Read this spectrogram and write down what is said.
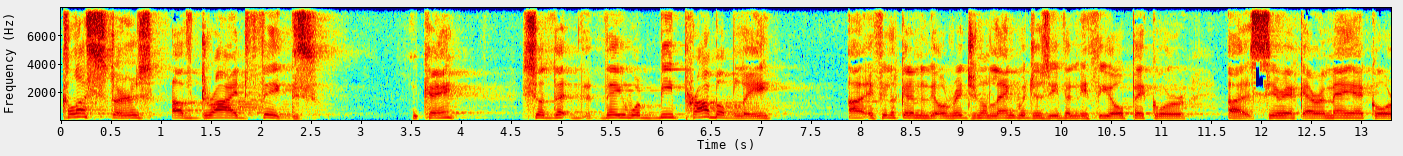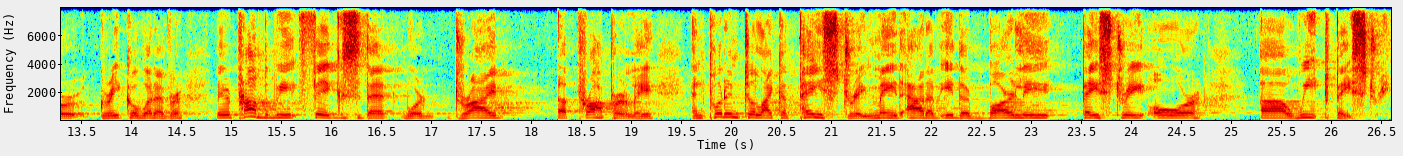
clusters of dried figs. Okay? So that they would be probably, uh, if you look at them in the original languages, even Ethiopic or uh, Syriac, Aramaic, or Greek, or whatever, they were probably figs that were dried uh, properly and put into like a pastry made out of either barley pastry or uh, wheat pastry.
